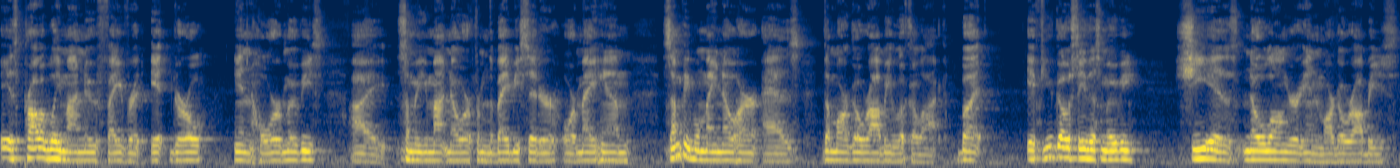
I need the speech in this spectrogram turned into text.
is probably my new favorite it girl in horror movies. Some of you might know her from The Babysitter or Mayhem. Some people may know her as the Margot Robbie lookalike. But if you go see this movie, she is no longer in Margot Robbie's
